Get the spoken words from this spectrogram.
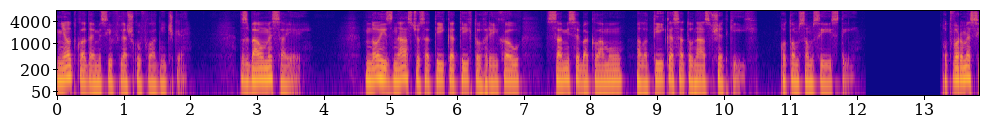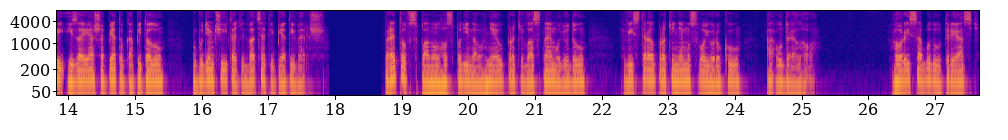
Neodkladajme si fľašku v chladničke. Zbavme sa jej. Mnohí z nás, čo sa týka týchto hriechov, sami seba klamú, ale týka sa to nás všetkých. O tom som si istý. Otvorme si Izaiáša 5. kapitolu, budem čítať 25. verš. Preto vzplanul hospodinov hnev proti vlastnému ľudu, vystrel proti nemu svoju ruku a udrel ho. Hory sa budú triasť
